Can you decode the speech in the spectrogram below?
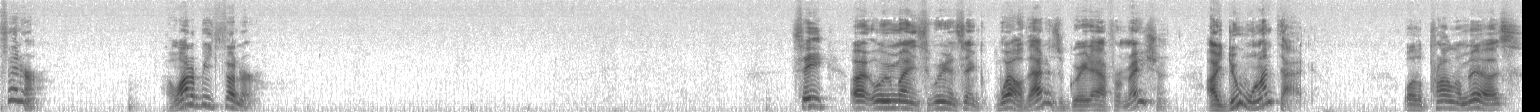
thinner. I want to be thinner. See, uh, we might we might think, well, that is a great affirmation. I do want that. Well, the problem is,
